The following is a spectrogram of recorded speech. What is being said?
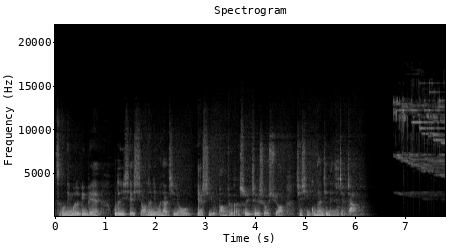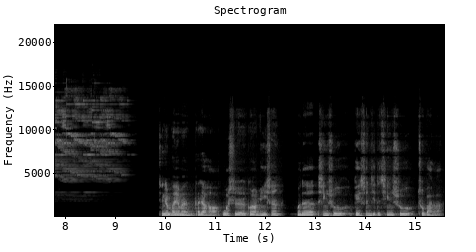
子宫内膜的病变或者一些小的黏膜下肌瘤也是有帮助的。所以这个时候需要进行宫腔镜的一些检查。听众朋友们，大家好，我是龚晓明医生。我的新书《给身体的情书》出版了，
